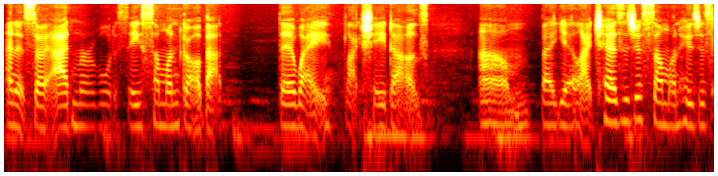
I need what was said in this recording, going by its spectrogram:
And it's so admirable to see someone go about their way like she does. Um, but yeah, like Ches is just someone who's just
